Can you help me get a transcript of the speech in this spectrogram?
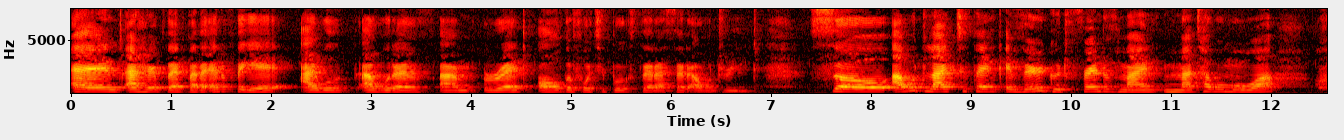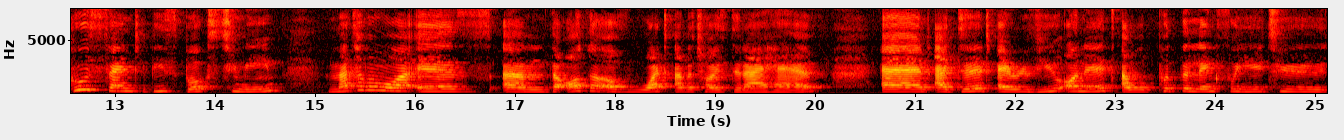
and I hope that by the end of the year I will I would have um, read all the 40 books that I said I would read. So I would like to thank a very good friend of mine, Mmathabo Mooa, who sent these books to me. Mmathabo Mooa is um, the author of What Other Choice Did I Have? And I did a review on it. I will put the link for you to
